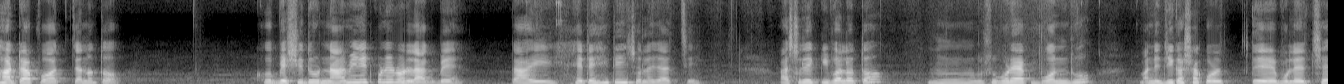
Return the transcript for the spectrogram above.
হাঁটা পথ, জানো তো? খুব বেশি দূর না, মিনিট পনেরো লাগবে। তাই হেঁটে হেঁটেই চলে যাচ্ছি। আসলে কী বলো তো শুভর এক বন্ধু মানে জিজ্ঞাসা করতে বলেছে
